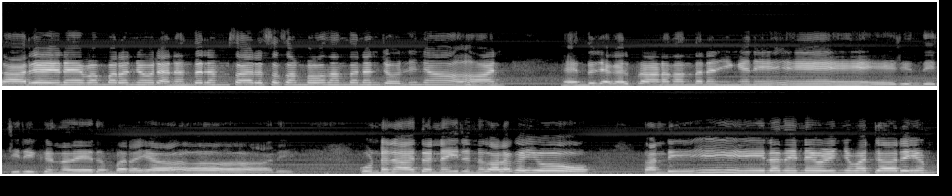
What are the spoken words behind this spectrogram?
താരേനേവം പറഞ്ഞോരനന്തരം സാരസ സംഭവ നന്ദനൻ ചൊല്ലിനാൻ എന്തു ജഗൽപ്രാണനന്ദനൻ ഇങ്ങനെ ചിന്തിച്ചിരിക്കുന്നതേതും പറയാതെ. കുണ്ടനായി തന്നെ ഇരുന്ന് കളകയോ. കണ്ടീല നിന്നെ ഒഴിഞ്ഞു മറ്റാരെയും.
